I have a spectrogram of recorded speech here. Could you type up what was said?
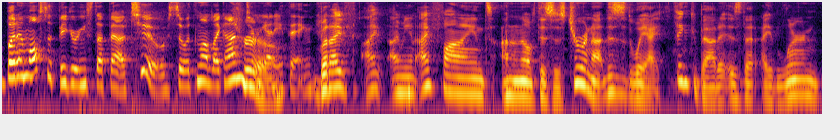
But I'm also figuring stuff out too, so it's not like I'm doing True. anything. But I've, I, I mean, I find I don't know if this is true or not. This is the way I think about it: is that I learn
